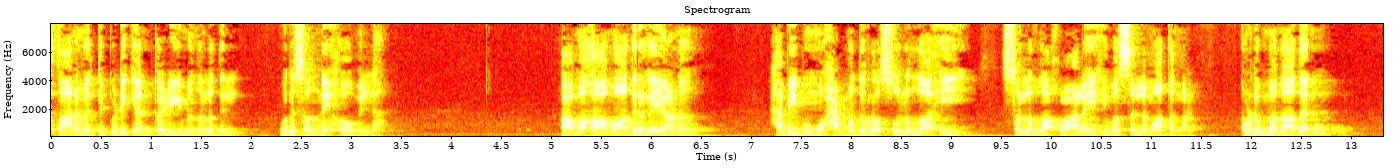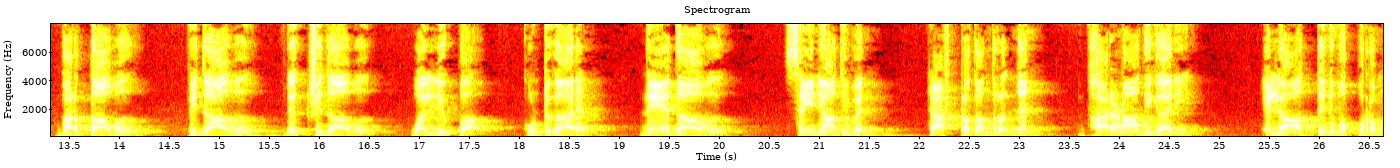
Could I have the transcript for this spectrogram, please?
സ്ഥാനം എത്തിപ്പിടിക്കാൻ കഴിയുമെന്നുള്ളതിൽ ഒരു സന്ദേഹവുമില്ല. ആ മഹാമാതൃകയാണ് ഹബീബ് മുഹമ്മദ് റസൂലുല്ലാഹി സല്ലാഹു അലൈഹി വസല്ലമ തങ്ങൾ. കുടുംബനാഥൻ ഭർത്താവ് പിതാവ് രക്ഷിതാവ് വല്യുപ്പ കൂട്ടുകാരൻ നേതാവ് സൈന്യാധിപൻ രാഷ്ട്രതന്ത്രജ്ഞൻ ഭരണാധികാരി എല്ലാത്തിനുമപ്പുറം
